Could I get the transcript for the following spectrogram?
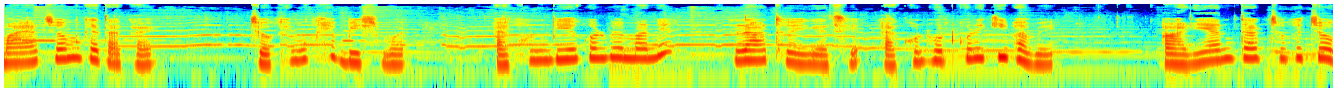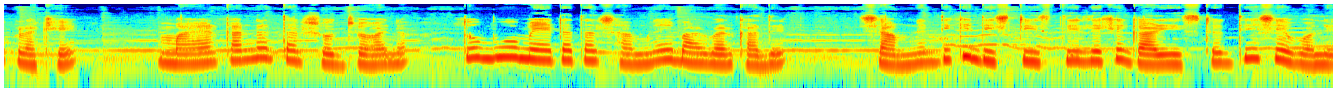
মায়া চমকে তাকায়। চোখে মুখে বিস্ময়। এখন বিয়ে করবে মানে? রাত হয়ে গেছে, এখন হুট করে কীভাবে? আরিয়ান তার চোখে চোখ রাখে। মায়ার কান্না তার সহ্য হয় না, তবুও মেয়েটা তার সামনেই বারবার কাঁদে। সামনের দিকে দৃষ্টি স্থির রেখে গাড়ি স্টার্ট দিয়ে সে বলে,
